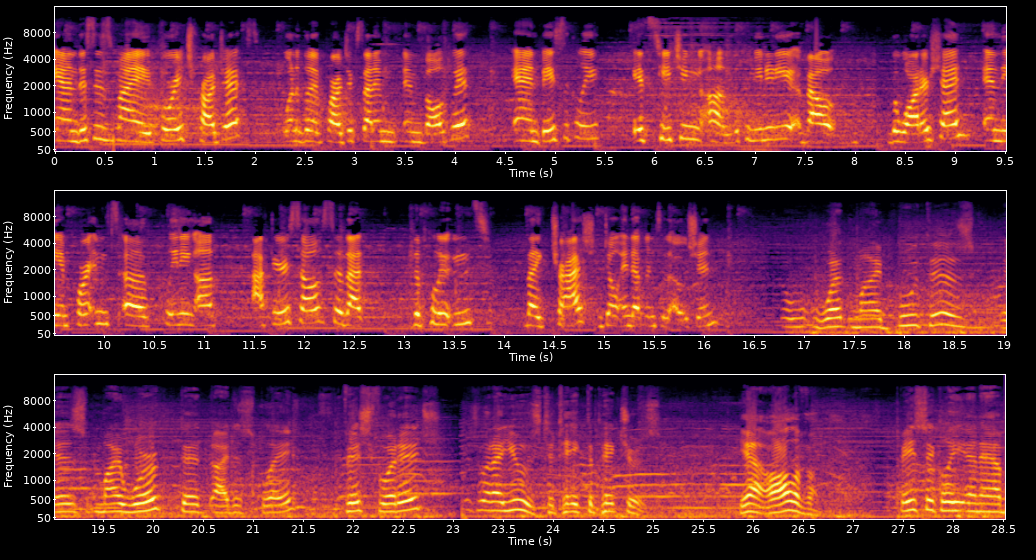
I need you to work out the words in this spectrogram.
and this is my 4-H project, one of the projects that I'm involved with. And basically, it's teaching um, the community about the watershed and the importance of cleaning up after yourself so that the pollutants like trash don't end up into the ocean. What my booth is, is my work that I display, fish footage, is what I use to take the pictures. Yeah, all of them. Basically an ab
